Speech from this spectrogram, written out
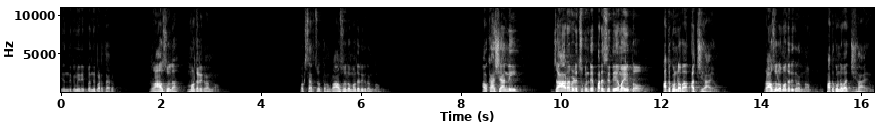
ఎందుకు మీరు ఇబ్బంది పడతారు? రాజుల మొదటి గ్రంథం. ఒకసారి చూద్దాం. రాజుల మొదటి గ్రంథం. అవకాశాన్ని జార విడుచుకుంటే పరిస్థితి ఏమైద్దో పదకొండవ అధ్యాయం. రాజుల మొదటి గ్రంథం పదకొండవ అధ్యాయం.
